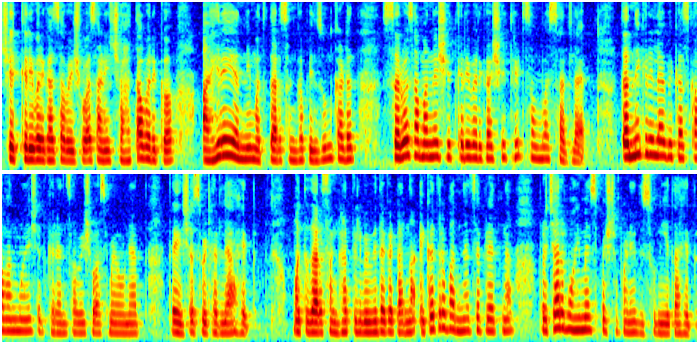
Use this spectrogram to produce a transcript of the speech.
शेतकरी वर्गाचा विश्वास आणि चाहता वर्ग आहिरे यांनी मतदारसंघ पिंजून काढत सर्वसामान्य शेतकरी वर्गाशी थेट संवाद साधला आहे त्यांनी केलेल्या विकास कामांमुळे शेतकऱ्यांचा विश्वास मिळवण्यात ते यशस्वी ठरले आहेत. मतदारसंघातील विविध गटांना एकत्र बांधण्याचे प्रयत्न प्रचार मोहिमेत स्पष्टपणे दिसून येत आहेत.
